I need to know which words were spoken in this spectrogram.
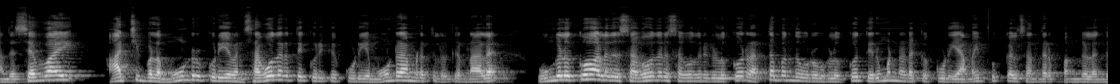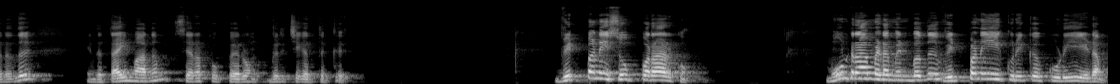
அந்த செவ்வாய் ஆட்சி பலம் மூன்றுக்குரியவன் சகோதரத்தை குறிக்கக்கூடிய மூன்றாம் இடத்தில் இருக்கிறனால உங்களுக்கோ அல்லது சகோதர சகோதரிகளுக்கோ இரத்த பந்த உறவுகளுக்கோ திருமணம் நடக்கக்கூடிய அமைப்புகள் சந்தர்ப்பங்கள்ங்கிறது இந்த தை மாதம் சிறப்பு பெறும் விருச்சிகத்துக்கு. விற்பனை சூப்பராக இருக்கும். மூன்றாம் இடம் என்பது விற்பனையை குறிக்கக்கூடிய இடம்.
